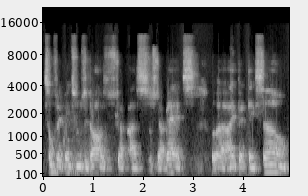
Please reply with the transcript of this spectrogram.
que são frequentes nos idosos, os diabetes, a hipertensão.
